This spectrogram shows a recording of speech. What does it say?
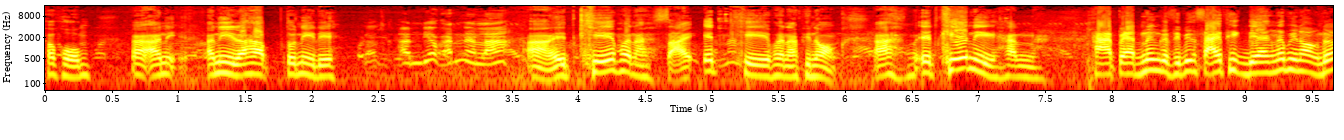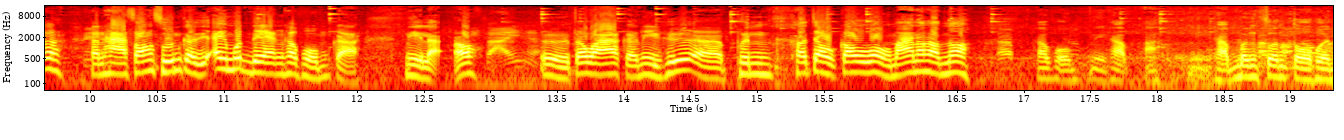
ครับผมอะอันนี้อันนี้แหล้วครับตัวนี้ดิอันเดียวกันนั่นละอ่า SK พะนะสาย SK พะนะพี่น้องอะ SK นี่หัน หาแปดหนึ่งก็สิเป็นสายพริกแดงนะพี่น้องเด้อหันหาสองศูนย์ก็สิไอ้มดแดงครับผมกะนี่แหละเอ้าสายเนี่ย เออแตะวาก็นี่คือเอ่อเพิ่นเขาเจ้าเก่าเว้ามาเนาะครับเนาะครับผมนี่ครับอะนี่ครับเบิ่งส่วนโตวเพิ่น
